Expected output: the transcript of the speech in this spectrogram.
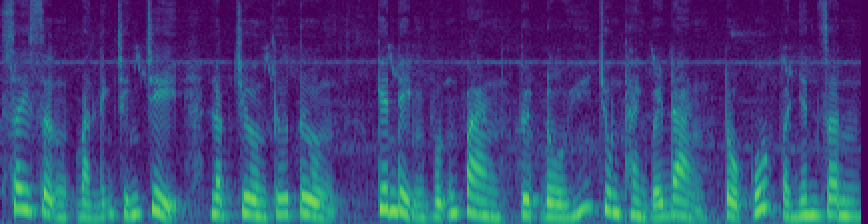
xây dựng bản lĩnh chính trị, lập trường tư tưởng, kiên định vững vàng, tuyệt đối trung thành với Đảng, Tổ quốc và nhân dân,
